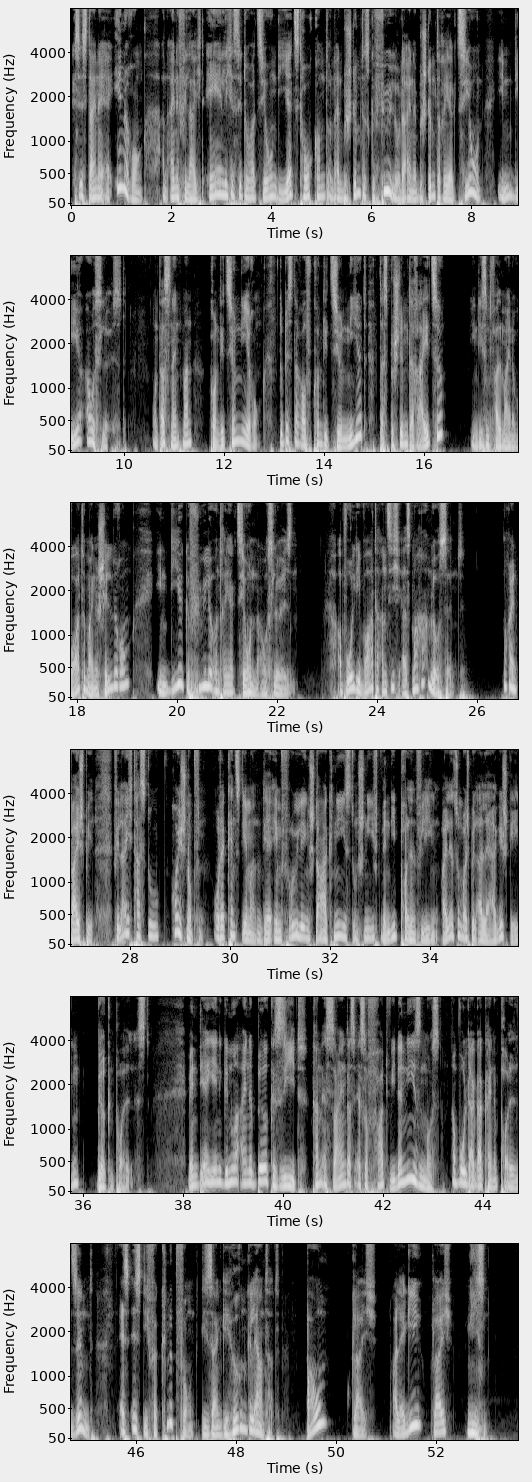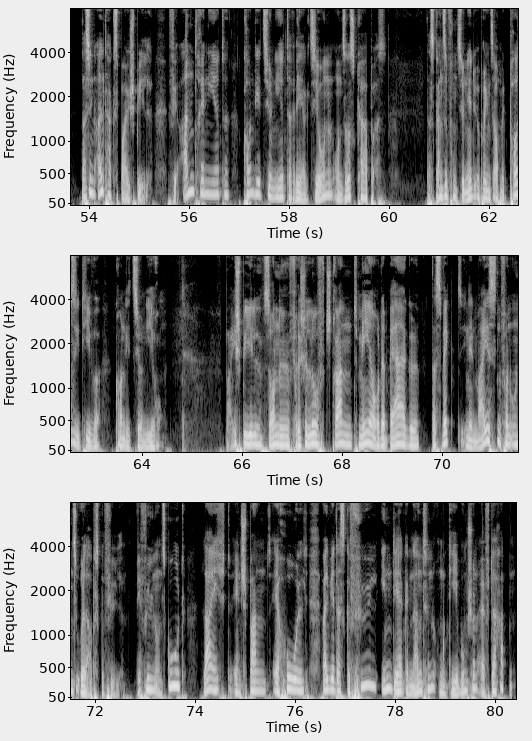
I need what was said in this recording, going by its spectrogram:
Es ist deine Erinnerung an eine vielleicht ähnliche Situation, die jetzt hochkommt und ein bestimmtes Gefühl oder eine bestimmte Reaktion in dir auslöst. Und das nennt man Konditionierung. Du bist darauf konditioniert, dass bestimmte Reize, in diesem Fall meine Worte, meine Schilderung, in dir Gefühle und Reaktionen auslösen. obwohl die Worte an sich erstmal harmlos sind. Noch ein Beispiel. Vielleicht hast du Heuschnupfen oder kennst jemanden, der im Frühling stark niest und schnieft, wenn die Pollen fliegen, weil er zum Beispiel allergisch gegen Birkenpollen ist. Wenn derjenige nur eine Birke sieht, kann es sein, dass er sofort wieder niesen muss, obwohl da gar keine Pollen sind. Es ist die Verknüpfung, die sein Gehirn gelernt hat. Baum gleich Allergie gleich Niesen. Das sind Alltagsbeispiele für antrainierte, konditionierte Reaktionen unseres Körpers. Das Ganze funktioniert übrigens auch mit positiver Konditionierung. Beispiel Sonne, frische Luft, Strand, Meer oder Berge, das weckt in den meisten von uns Urlaubsgefühle. Wir fühlen uns gut, leicht, entspannt, erholt, weil wir das Gefühl in der genannten Umgebung schon öfter hatten.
